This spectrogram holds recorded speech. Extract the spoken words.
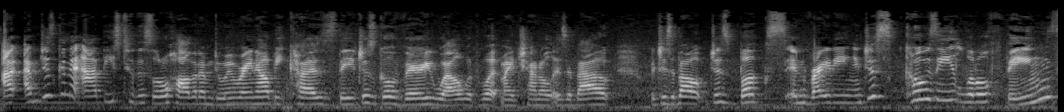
I, am just gonna add these to this little haul that I'm doing right now because they just go very well with what my channel is about which is about just books and writing and just cozy little things.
